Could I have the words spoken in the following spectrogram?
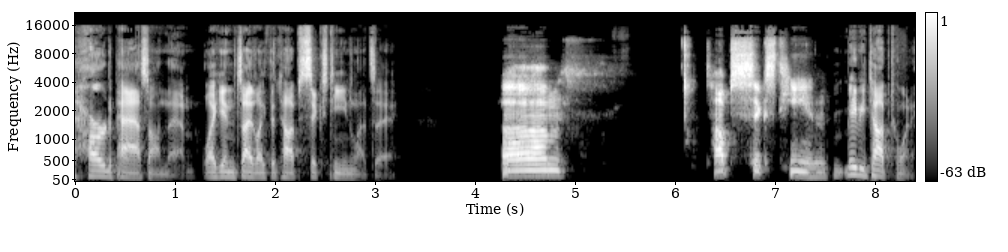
hard pass on them, like inside like the top sixteen, let's say? Um, top sixteen, maybe top twenty.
